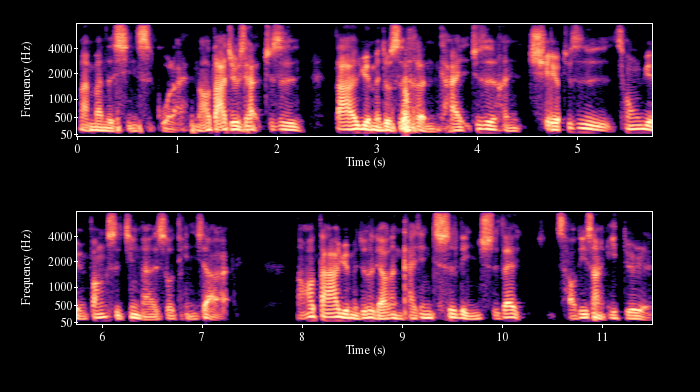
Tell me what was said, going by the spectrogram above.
慢慢的行驶过来，然后大家就像就是大家原本都是很开，就是很 chill，就是从远方驶进来的时候停下来，然后大家原本就是聊得很开心，吃零食，在草地上一堆人。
